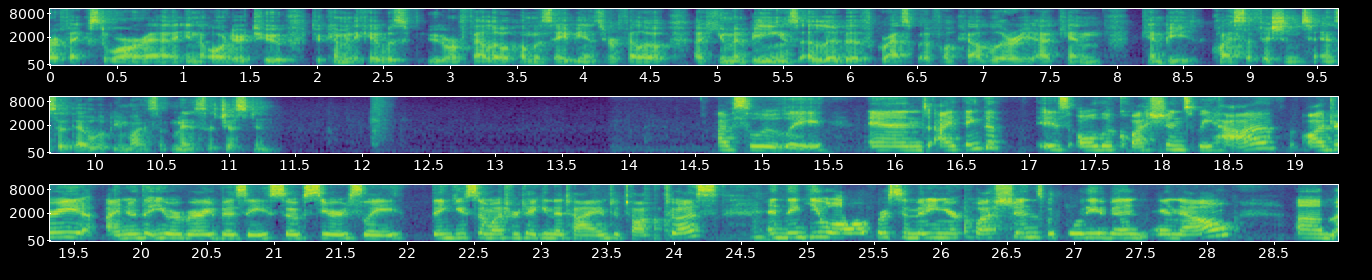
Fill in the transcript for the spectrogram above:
perfect score in order to to communicate with your fellow Homo sapiens, your fellow human beings. A little bit of grasp of vocabulary can can be quite sufficient, and so that would be my main suggestion. Absolutely. And I think that is all the questions we have. Audrey, I know that you are very busy, so seriously, thank you so much for taking the time to talk to us. And thank you all for submitting your questions before the event and now. Um,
